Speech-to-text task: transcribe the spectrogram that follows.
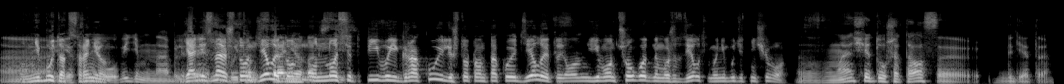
он не будет отстранен. Мы увидим на Я не знаю, что он, он делает. Он, он носит пиво игроку или что-то он такое делает. И он, ему он что угодно может сделать, ему не будет ничего. Значит, ушатался где-то.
